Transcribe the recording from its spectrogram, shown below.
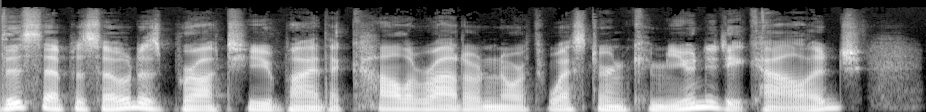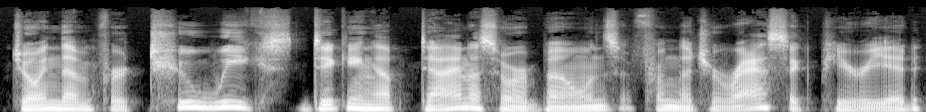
This episode is brought to you by the Colorado Northwestern Community College. Join them for two weeks digging up dinosaur bones from the Jurassic period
